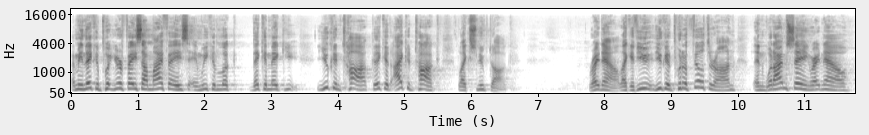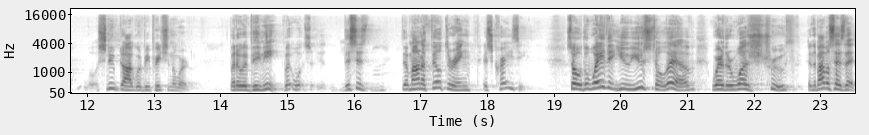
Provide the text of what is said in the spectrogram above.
I mean, they could put your face on my face and we could look, they can make you, you can talk, they could, I could talk like Snoop Dogg right now. Like if you, you could put a filter on and what I'm saying right now Snoop Dogg would be preaching the word, but it would be me. But this is the amount of filtering is crazy. So the way that you used to live, where there was truth, and the Bible says that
